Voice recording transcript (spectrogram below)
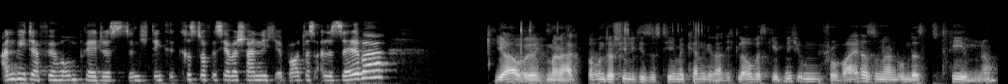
Anbieter für Homepages? Denn ich denke, Christoph ist ja wahrscheinlich, er baut das alles selber. Ja, aber man hat unterschiedliche Systeme kennengelernt. Ich glaube, es geht nicht um den Provider, sondern um das System. Ne?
